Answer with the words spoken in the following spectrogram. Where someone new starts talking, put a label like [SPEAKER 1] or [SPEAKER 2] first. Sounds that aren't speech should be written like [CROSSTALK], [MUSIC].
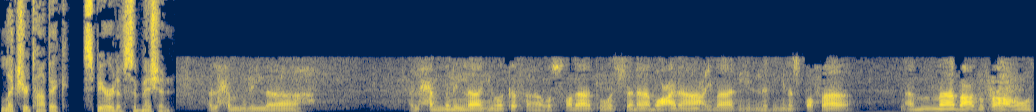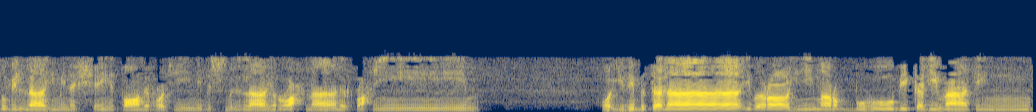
[SPEAKER 1] Lecture topic Spirit of Submission.
[SPEAKER 2] الحمد لله الحمد لله وكفى والصلاة والسلام على عباده الذين اصطفى أما بعد فأعوذ بالله من الشيطان الرجيم بسم الله الرحمن الرحيم وإذ ابتلى إبراهيم ربه بكلمات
